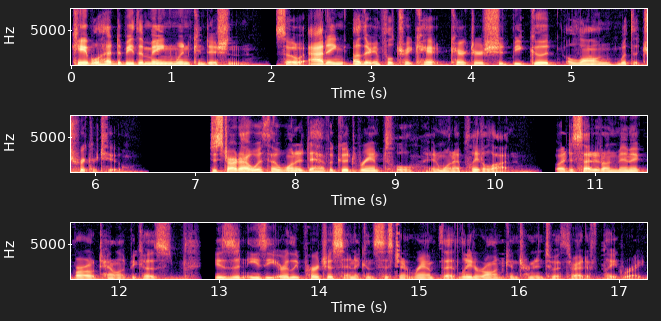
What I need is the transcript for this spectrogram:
Cable had to be the main win condition, so adding other infiltrate ca- characters should be good along with a trick or two. To start out with, I wanted to have a good ramp tool and one I played a lot. So I decided on Mimic Borrowed Talent because he is an easy early purchase and a consistent ramp that later on can turn into a threat if played right.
